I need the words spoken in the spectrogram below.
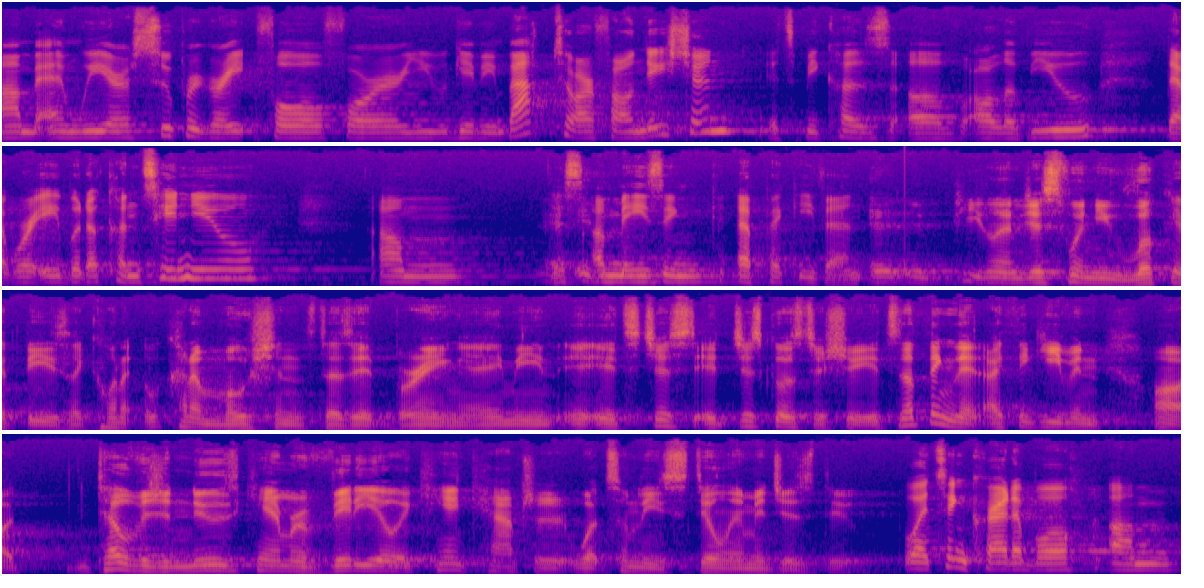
Um, and we are super grateful for you giving back to our foundation. It's because of all of you that we're able to continue um, this amazing epic event. Peelan, just when you look at these, like what, what, kind of emotions does it bring? I mean, it's just it just goes to show you. It's nothing that I think even uh, television, news, camera, video, it can't capture what some of these still images do. Well, it's incredible, um,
